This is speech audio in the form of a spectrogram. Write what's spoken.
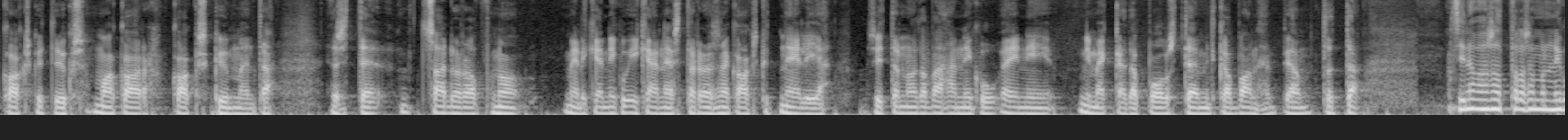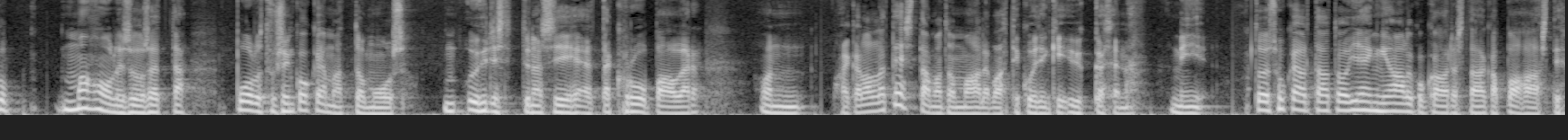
21, Makar 20 ja sitten Sadorov, no melkein niin ikänestori 24. Sitten on noita vähän niin kuin, ei niin nimekkäitä puolustajia, mitkä on vanhempia, mutta että siinä vaan saattaa olla semmoinen niin mahdollisuus, että puolustuksen kokemattomuus yhdistettynä siihen, että crew power on aika lailla testaamaton maalivahti kuitenkin ykkösenä, niin toi sukeltaa tuo jengi alkukaudesta aika pahasti.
